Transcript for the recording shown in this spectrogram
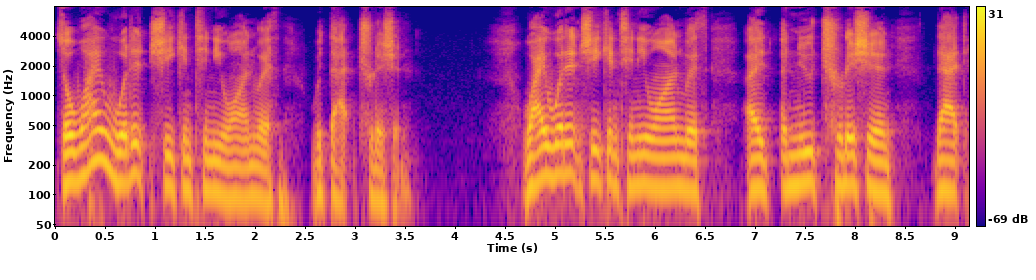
So why wouldn't she continue on with with that tradition? Why wouldn't she continue on with a, a new tradition that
